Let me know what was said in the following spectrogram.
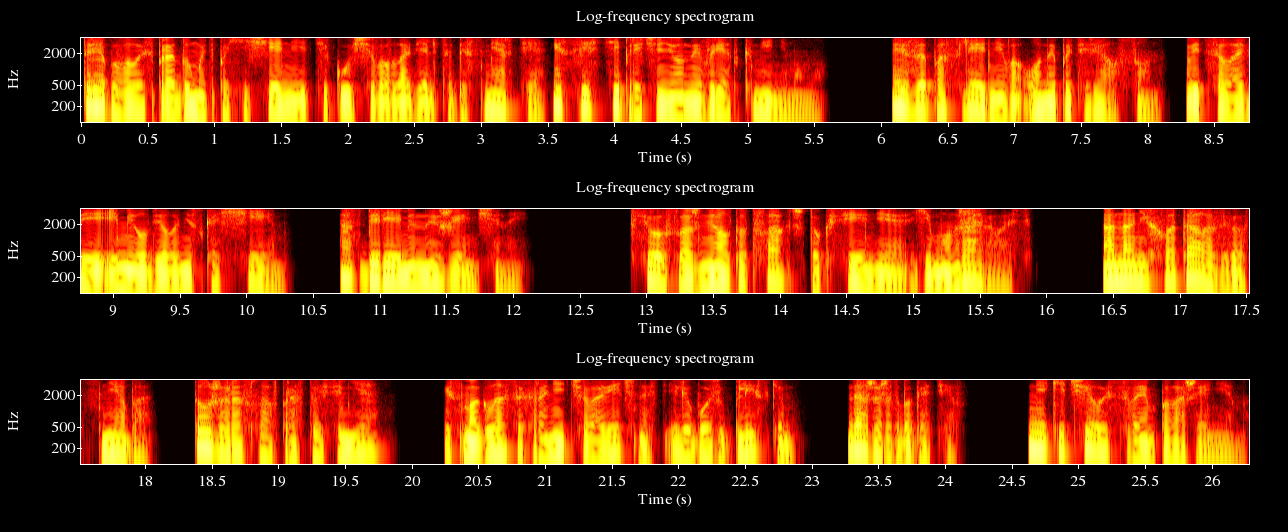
требовалось продумать похищение текущего владельца бессмертия и свести причиненный вред к минимуму. Из-за последнего он и потерял сон, ведь Соловей имел дело не с Кощеем, а с беременной женщиной. Все усложнял тот факт, что Ксения ему нравилась. Она не хватала звезд с неба, тоже росла в простой семье и смогла сохранить человечность и любовь к близким, даже разбогатев. Не кичилась своим положением.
